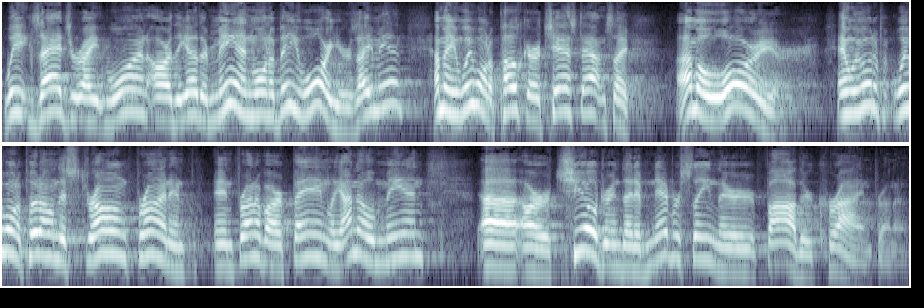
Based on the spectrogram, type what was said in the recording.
We exaggerate one or the other. Men want to be warriors, amen? I mean, we want to poke our chest out and say, I'm a warrior. And we want to, we want to put on this strong front in, in front of our family. I know men uh, or children that have never seen their father cry in front of them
